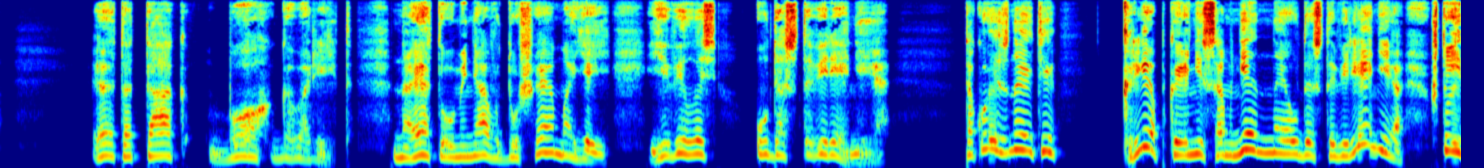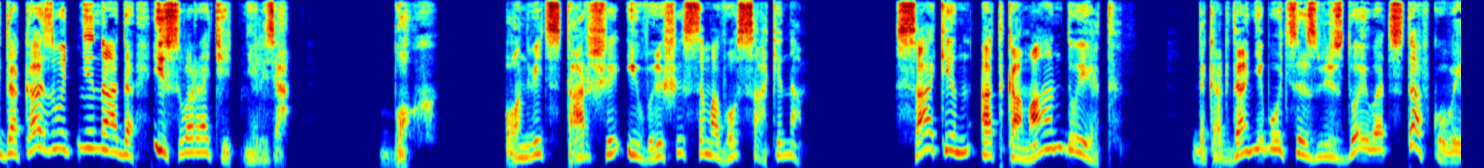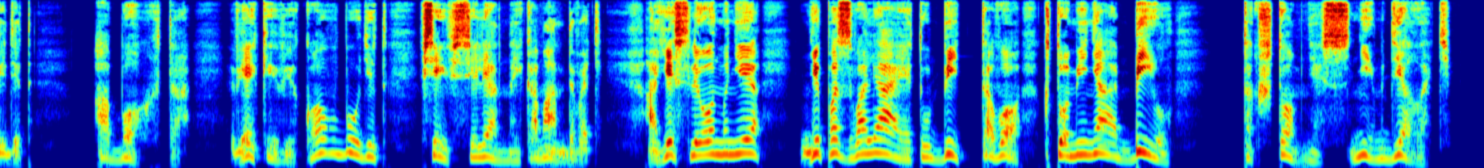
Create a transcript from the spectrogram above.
Это так Бог говорит. На это у меня в душе моей явилось удостоверение. Такое, знаете, крепкое, несомненное удостоверение, что и доказывать не надо, и своротить нельзя. Бог. Он ведь старше и выше самого Сакина. Сакин откомандует, да когда-нибудь со звездой в отставку выйдет. А Бог-то веки веков будет всей вселенной командовать. А если он мне не позволяет убить того, кто меня бил, так что мне с ним делать?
